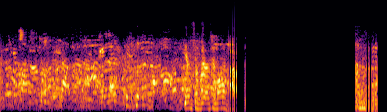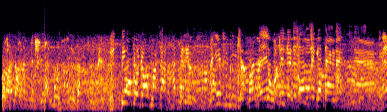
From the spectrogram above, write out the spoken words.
கன்னியாடி எல்லாம் ரொம்ப தெளிவா இருக்கு பாருங்க. கண்ணுக்குட்டியோட ஒரு ஆடு வித்தியாச வித்தியாசமான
